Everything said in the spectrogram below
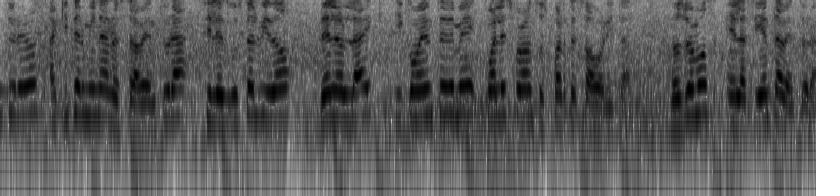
Aventureros, aquí termina nuestra aventura. Si les gustó el video, denle un like y coméntenme cuáles fueron sus partes favoritas. Nos vemos en la siguiente aventura.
